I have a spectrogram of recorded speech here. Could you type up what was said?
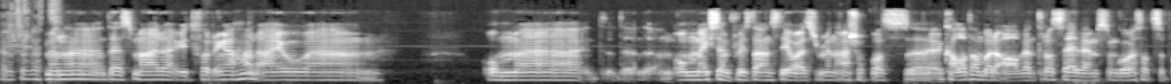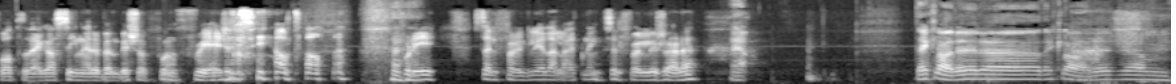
rett og slett. Men uh, det som er utfordringa her, er jo uh, om, eh, d- om eksempelvis da en Steve Eiserman er såpass uh, kald at han bare avventer og ser hvem som går, og satser på at Vegas signerer Ben Bishop på en free agency-avtale. Fordi selvfølgelig det er Lightning. Selvfølgelig så er det. Ja. Det klarer eh, Det klarer um,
